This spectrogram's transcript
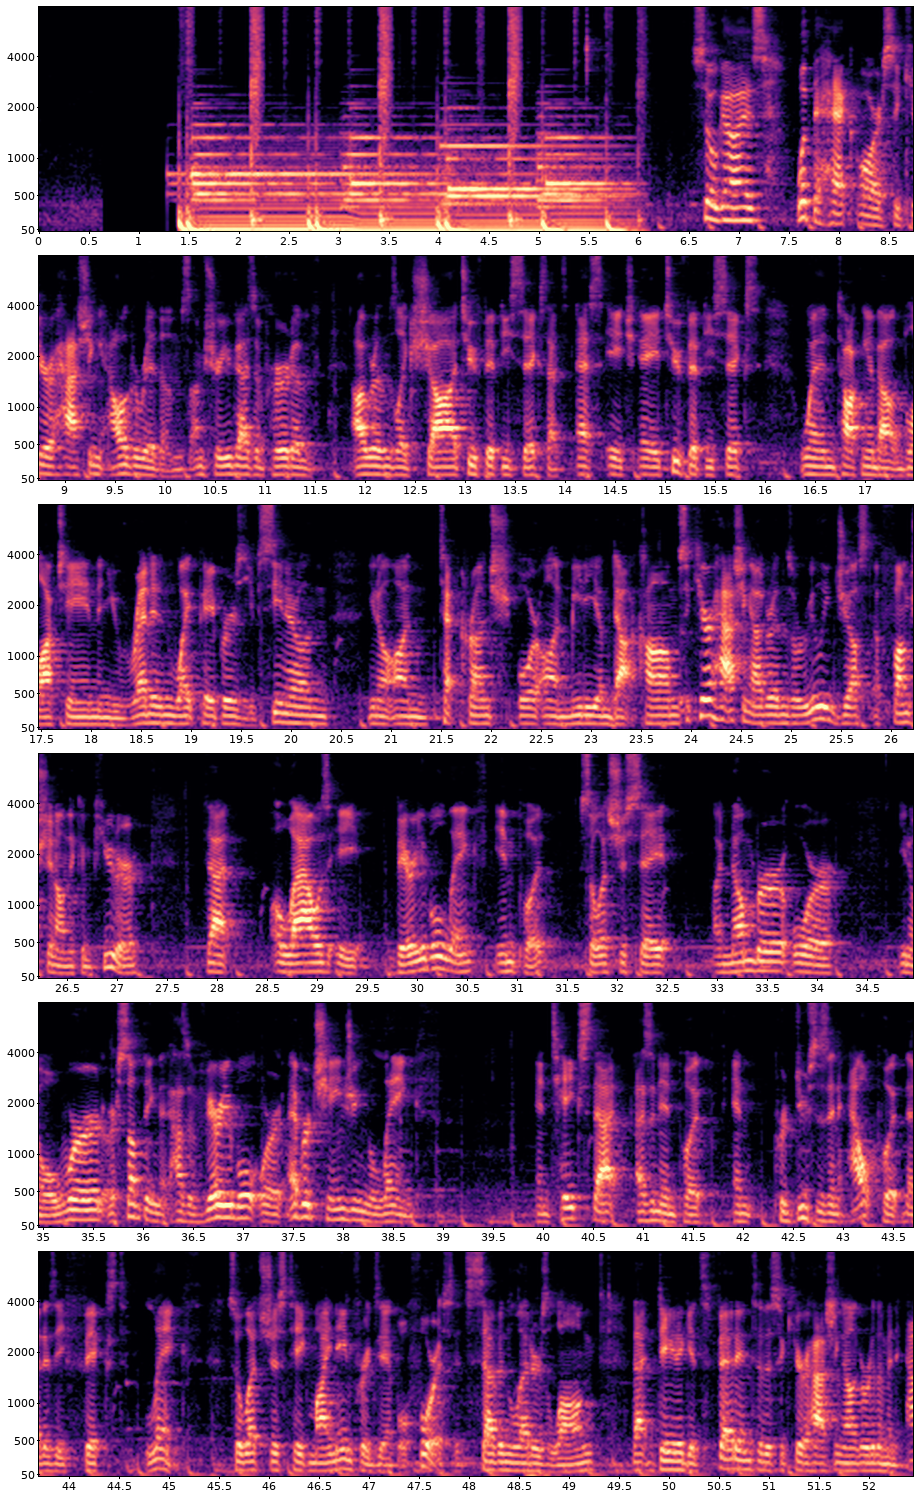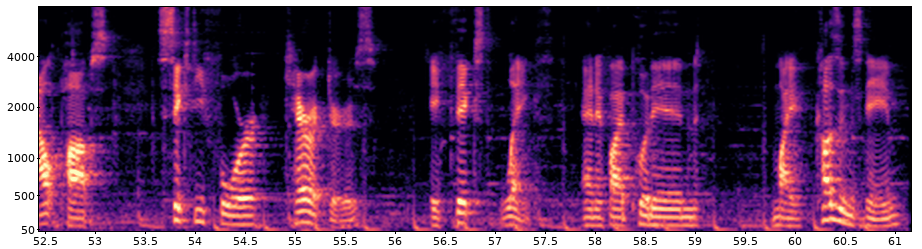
So guys, what the heck are secure hashing algorithms? I'm sure you guys have heard of algorithms like SHA-256, that's S-H-A-256, when talking about blockchain and you've read it in white papers, you've seen it on you know, on TechCrunch or on medium.com. Secure hashing algorithms are really just a function on the computer that allows a variable length input. So let's just say a number or you know, a word or something that has a variable or ever-changing length and takes that as an input and produces an output that is a fixed length. So let's just take my name, for example, Forrest. It's seven letters long. That data gets fed into the secure hashing algorithm and out pops 64 characters, a fixed length. And if I put in my cousin's name,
